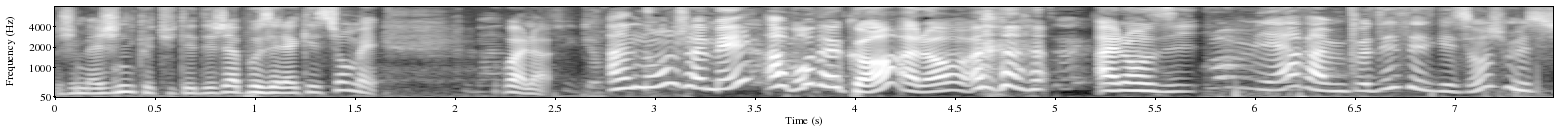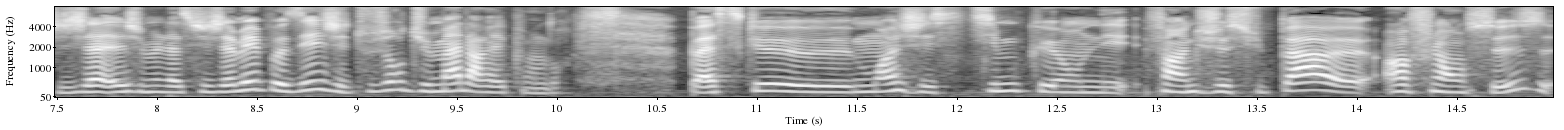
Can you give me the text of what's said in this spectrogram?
J'imagine que tu t'es déjà posé la question, mais voilà. Ah non, jamais Ah bon, d'accord. Alors, allons-y. Première à me poser cette question, je me, me la suis jamais posée. J'ai toujours du mal à répondre parce que euh, moi, j'estime que on est, enfin, que je suis pas euh, influenceuse.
